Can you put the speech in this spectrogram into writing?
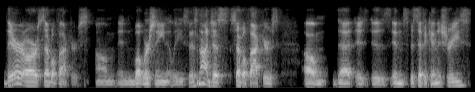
There are several factors um, in what we're seeing, at least. It's not just several factors um, that is, is in specific industries.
